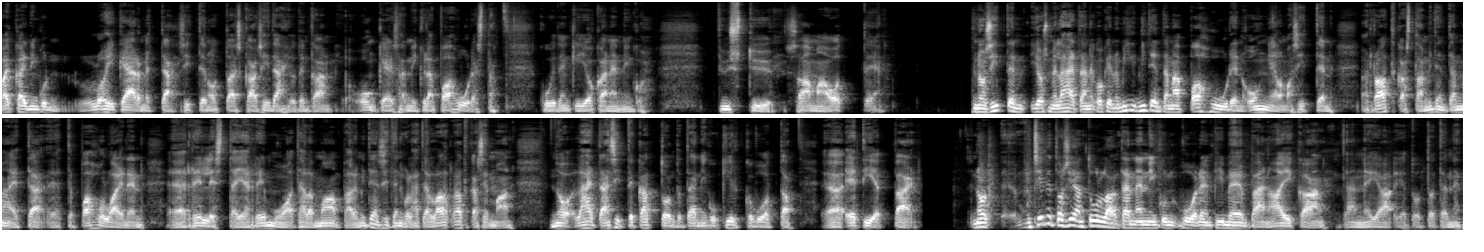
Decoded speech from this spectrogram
vaikka ei niin kuin lohikäärmettä sitten ottaiskaan sitä jotenkaan onkeensa, niin kyllä pahuudesta kuitenkin jokainen niin kuin pystyy saamaan otteen. No sitten, jos me lähdetään, niin okei, no miten tämä pahuuden ongelma sitten ratkaistaan, miten tämä, että, että paholainen rellestää ja remua täällä maan päällä, miten sitten niin lähdetään ratkaisemaan? No lähdetään sitten katsomaan tätä niin kuin kirkkovuotta eteenpäin. No, mutta sitten tosiaan tullaan tänne niin kuin vuoden pimeämpään aikaan tänne ja, ja tota, tänne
